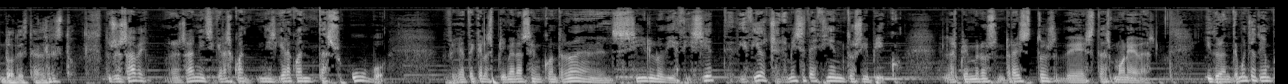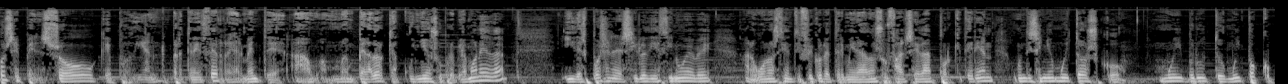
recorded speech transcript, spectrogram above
¿Dónde está el resto? No se sabe, no se sabe ni siquiera, ni siquiera cuántas hubo. Fíjate que las primeras se encontraron en el siglo XVII, XVIII, en 1700 y pico, los primeros restos de estas monedas. Y durante mucho tiempo se pensó que podían pertenecer realmente a un emperador que acuñó su propia moneda y después en el siglo XIX algunos científicos determinaron su falsedad porque tenían un diseño muy tosco, muy bruto, muy poco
